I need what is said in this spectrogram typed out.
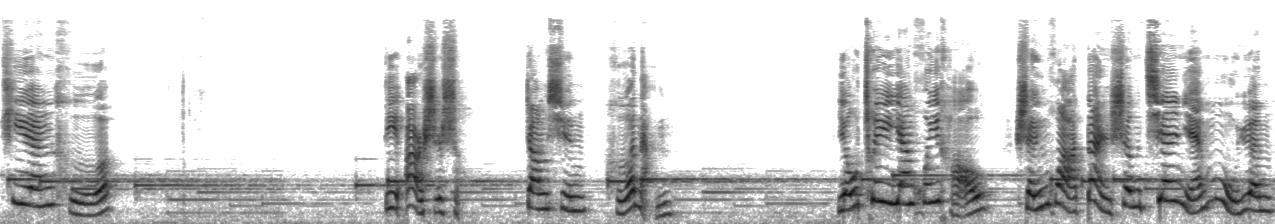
天河。第二十首，张勋，河南。由炊烟挥毫，神话诞生千年墓渊，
